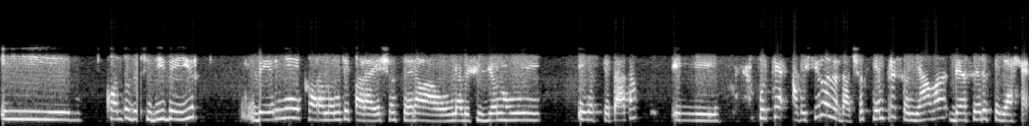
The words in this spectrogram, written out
Y cuando decidí de ir, de irme, claramente para ellos era una decisión muy inesperada. Y porque a decir la verdad yo siempre soñaba de hacer este viaje.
